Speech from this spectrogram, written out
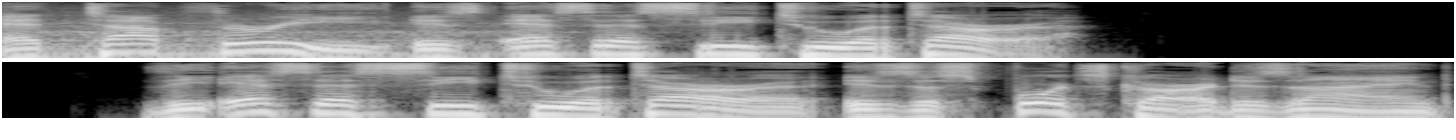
At top 3 is SSC Tuatara. The SSC Tuatara is a sports car designed,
